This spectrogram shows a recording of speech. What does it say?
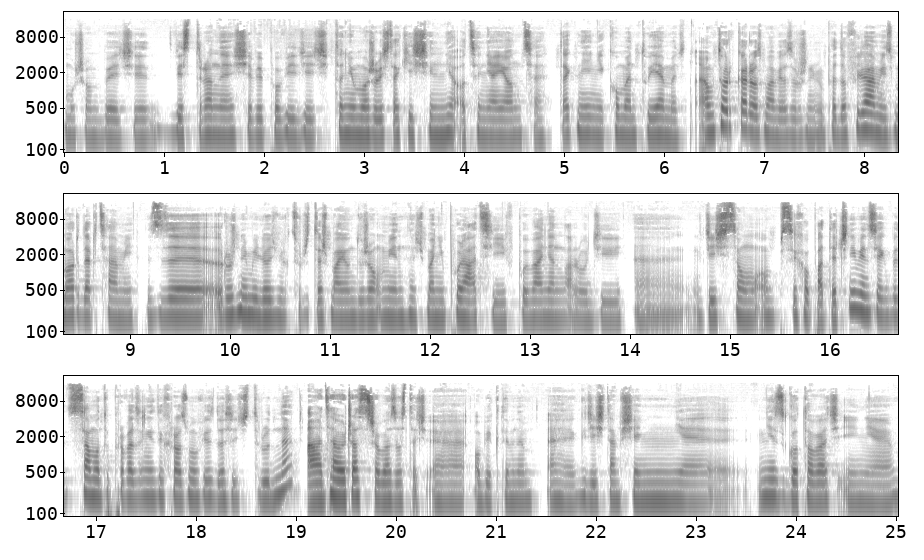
muszą być e, dwie strony się wypowiedzieć. To nie może być takie silnie oceniające. Tak nie, nie komentujemy. Autorka rozmawia z różnymi pedofilami, z mordercami, z różnymi ludźmi, którzy też mają dużą umiejętność manipulacji, wpływania na ludzi, e, gdzieś są psychopatyczni, więc jakby samo to prowadzenie tych rozmów jest dosyć trudne, a cały czas trzeba zostać e, obiektywnym, e, gdzieś tam się nie, nie zgotować i nie,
